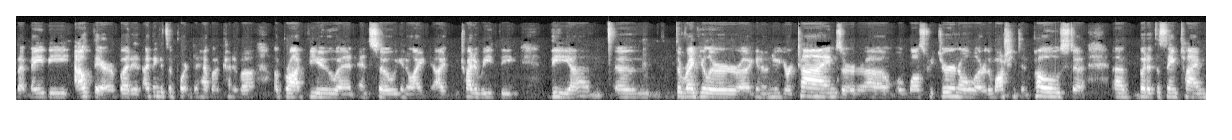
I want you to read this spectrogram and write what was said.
that may be out there. But it, I think it's important to have a kind of a, a broad view, and and so you know, I I try to read the the um, uh, the regular, uh, you know, New York Times or uh, Wall Street Journal or the Washington Post. Uh, uh, but at the same time,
